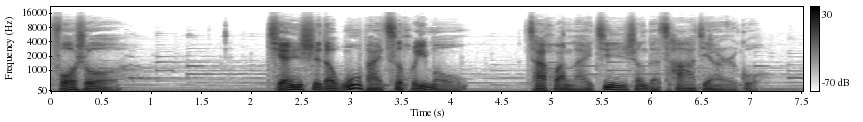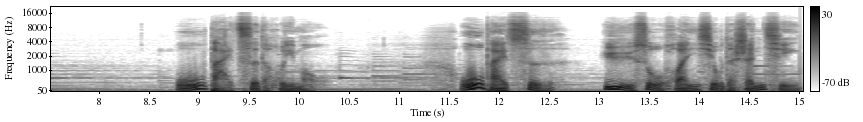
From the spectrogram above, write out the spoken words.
佛说：前世的五百次回眸，才换来今生的擦肩而过。五百次的回眸，五百次。欲速还休的神情，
